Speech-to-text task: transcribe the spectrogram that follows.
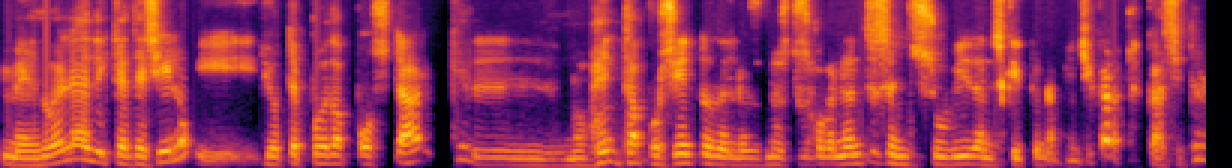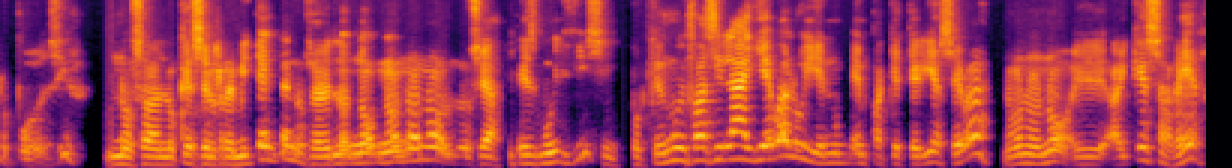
Me duele que decirlo y yo te puedo apostar que el 90% de los, nuestros gobernantes en su vida han escrito una pinche carta. Casi te lo puedo decir. No saben lo que es el remitente, no saben, no, no, no, no. O sea, es muy difícil porque es muy fácil. Ah, llévalo y en, en paquetería se va. No, no, no. Eh, hay que saber.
